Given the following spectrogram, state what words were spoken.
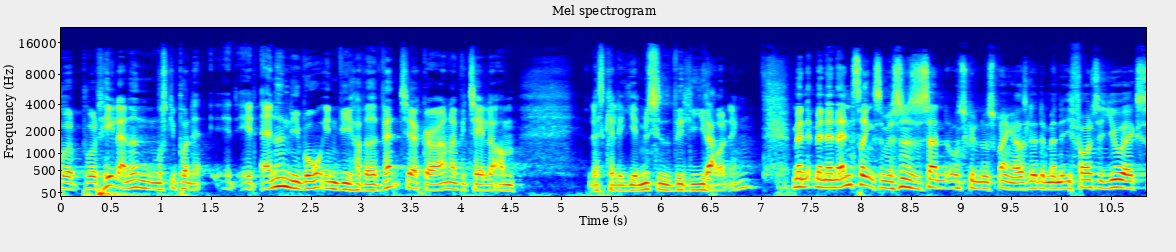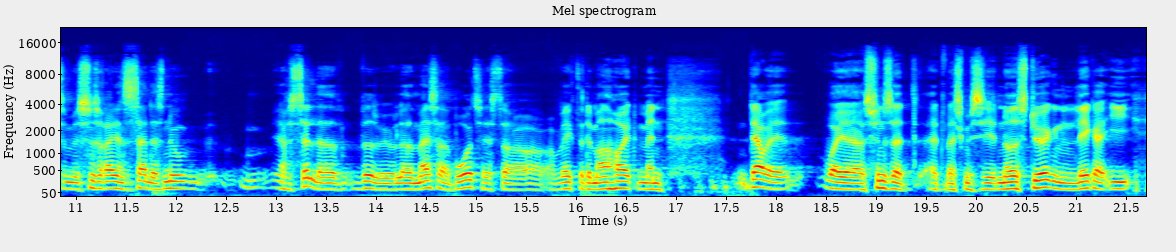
På, på et helt andet, måske på et, et andet niveau, end vi har været vant til at gøre, når vi taler om lad os kalde det hjemmeside vedligehold. Ja. Ikke? Men, men en anden ting, som jeg synes er interessant, undskyld, nu springer jeg også lidt, men i forhold til UX, som jeg synes er rigtig interessant, altså nu, jeg har selv lavet, ved du jo, lavet masser af brugertester og, og vægter det meget højt, men der var hvor jeg synes, at, at hvad skal man sige, noget af styrken ligger i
